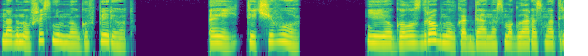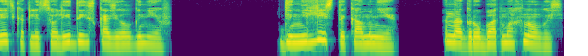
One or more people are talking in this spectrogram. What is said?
нагнувшись немного вперед. «Эй, ты чего?» Ее голос дрогнул, когда она смогла рассмотреть, как лицо Лиды исказил гнев. «Да не лезь ты ко мне!» Она грубо отмахнулась.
